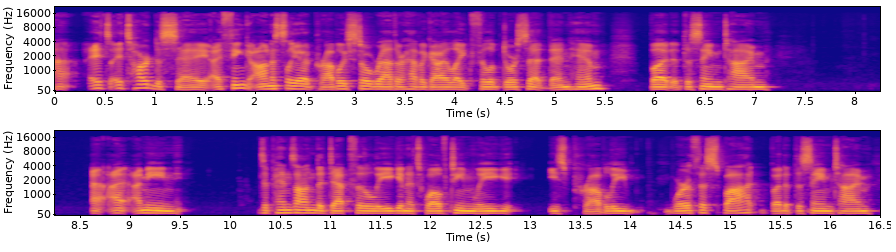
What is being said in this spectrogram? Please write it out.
Uh, it's it's hard to say. I think honestly, I'd probably still rather have a guy like Phillip Dorsett than him but at the same time, I, I mean, depends on the depth of the league. In a 12 team league, he's probably worth a spot, but at the same time,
